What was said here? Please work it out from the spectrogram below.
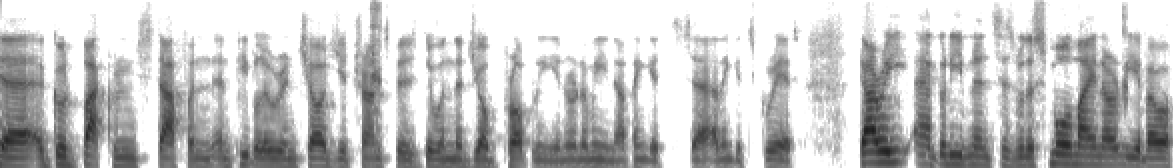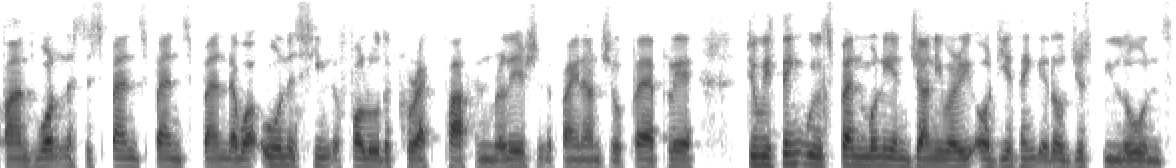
uh, a good backroom staff and, and people who are in charge of your transfers doing the job properly. You know what I mean? I think it's uh, I think it's great. Gary, uh, good evening. Says with a small minority of our fans wanting us to spend, spend, spend, our owners seem to follow the correct path in relation to financial fair play. Do we think we'll spend money in January or do you think it'll just be loans?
